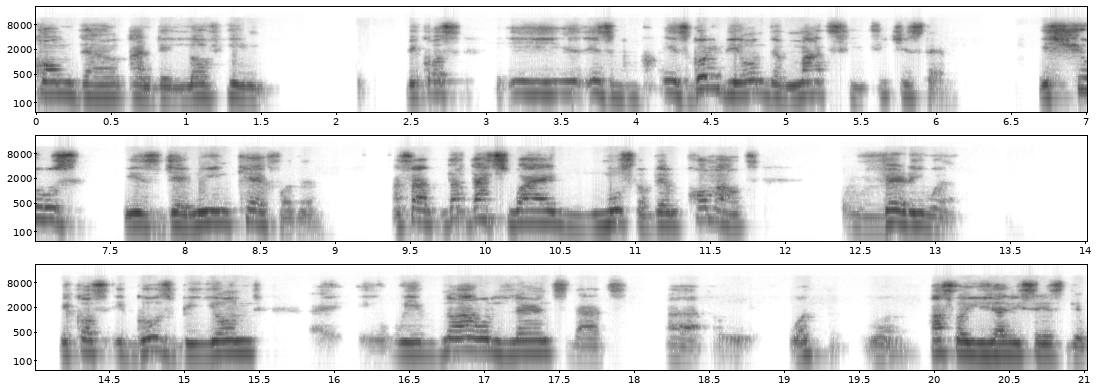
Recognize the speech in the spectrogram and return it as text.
come down and they love him because he is, going beyond the maths he teaches them. He shows his genuine care for them. And so that, that's why most of them come out very well because it goes beyond. uh, We've now learned that uh, what, what Pastor usually says the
